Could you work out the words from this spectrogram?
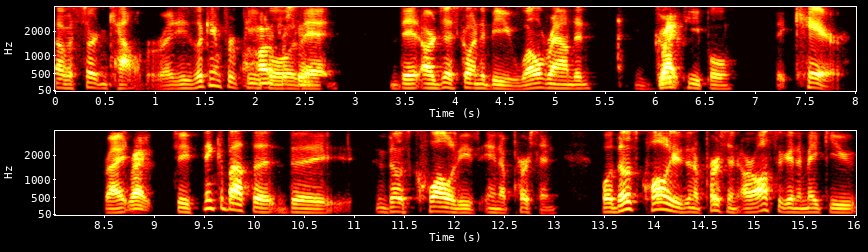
of a certain caliber, right? He's looking for people 100%. that that are just going to be well-rounded, good right. people that care, right? Right. So you think about the the those qualities in a person. Well, those qualities in a person are also going to make you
